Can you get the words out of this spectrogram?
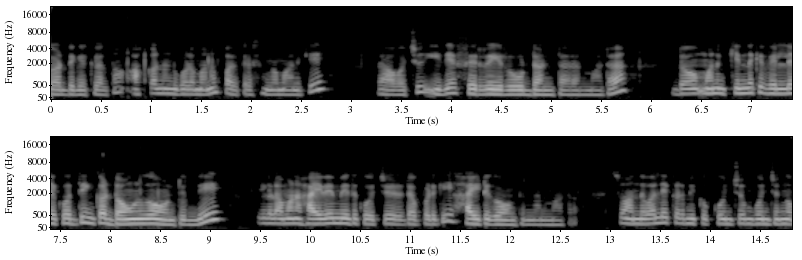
ఘాట్ దగ్గరికి వెళ్తాం. అక్కడ నుండి కూడా మనం పవిత్ర సంగమానికి రావచ్చు. ఇదే ఫెర్రీ రోడ్ అంటారనమాట డౌన్ మనం కిందకి వెళ్ళే కొద్దీ ఇంకా డౌన్గా ఉంటుంది. ఇక్కడ మన హైవే మీదకి వచ్చేటప్పటికి హైట్గా ఉంటుంది అనమాట సో అందువల్ల ఇక్కడ మీకు కొంచెం కొంచెంగా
